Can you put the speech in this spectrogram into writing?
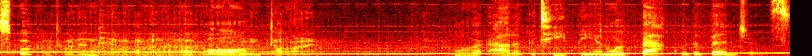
Haven't spoken to an Indian woman in a long time. Well, we're out of the teepee and we're back with a vengeance.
